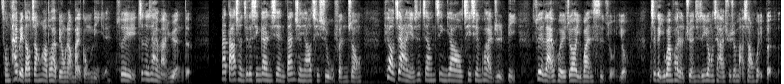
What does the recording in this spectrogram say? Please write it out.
从台北到彰化都还不用两百公里耶，所以真的是还蛮远的。那搭乘这个新干线单程要七十五分钟，票价也是将近要七千块日币，所以来回就要一万四左右。这个一万块的券其实用下去就马上回本了。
